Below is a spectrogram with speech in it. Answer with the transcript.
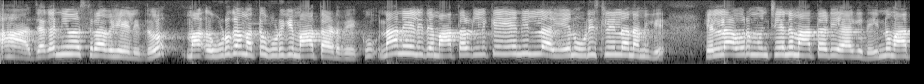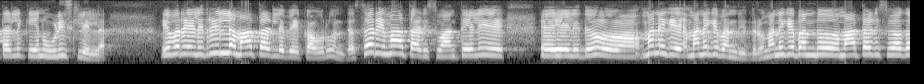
ಹಾ ಜಗನ್ನಿವಾಸ ರಾವ್ ಹೇಳಿದ್ದು ಮ ಹುಡುಗ ಮತ್ತು ಹುಡುಗಿ ಮಾತಾಡಬೇಕು. ನಾನು ಹೇಳಿದೆ ಮಾತಾಡಲಿಕ್ಕೆ ಏನಿಲ್ಲ ಏನು ಉಳಿಸ್ಲಿಲ್ಲ ನಮಗೆ. ಎಲ್ಲ ಅವರು ಮುಂಚೆನೇ ಮಾತಾಡಿ ಆಗಿದೆ. ಇನ್ನು ಮಾತಾಡಲಿಕ್ಕೆ ಏನು ಉಳಿಸ್ಲಿಲ್ಲ. ಇವರು ಹೇಳಿದರು ಇಲ್ಲ ಮಾತಾಡಲೇಬೇಕು ಅವರು ಅಂತ. ಸರಿ ಮಾತಾಡಿಸುವ ಅಂತೇಳಿ ಹೇಳಿದು ಹೇಳಿದ್ದು ಮನೆಗೆ ಮನೆಗೆ ಬಂದಿದ್ದರು ಮನೆಗೆ ಬಂದು ಮಾತಾಡಿಸುವಾಗ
